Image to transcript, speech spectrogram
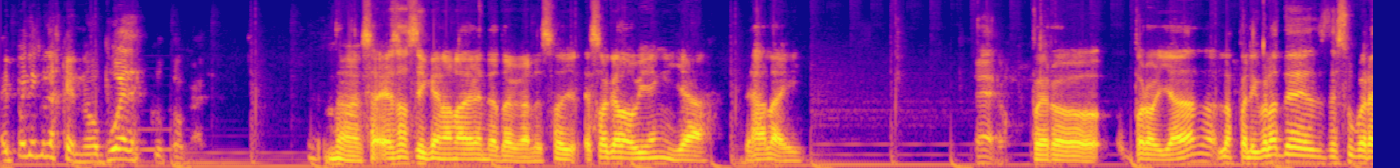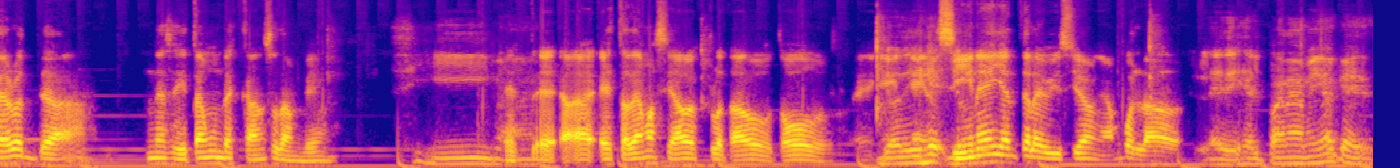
Hay películas que no puedes tocar. no, eso, eso sí que no la deben de tocar. Eso, eso quedó bien y ya, déjala ahí. Pero, Pero, pero ya las películas de, de superhéroes ya necesitan un descanso también. sí. Este, ah, está demasiado explotado todo. En, Yo en dije- cine y en televisión, en ambos lados. Le dije al pana mío que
